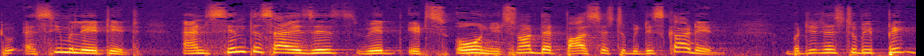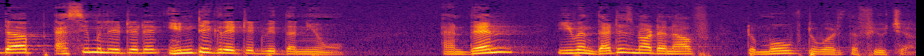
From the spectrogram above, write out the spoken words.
to assimilate it, and synthesize it with its own. It's not that past has to be discarded but it has to be picked up, assimilated, and integrated with the new. And then, even that is not enough to move towards the future.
